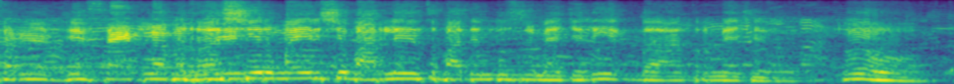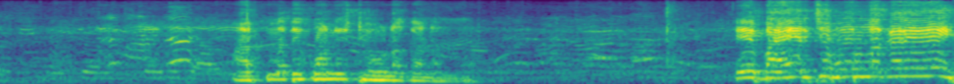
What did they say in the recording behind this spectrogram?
सगळे जे साईडला रशीर मैरशी मारले बादे दुसरी मॅच आहे एक मॅच आहे हो हो. आतमध्ये कोणीच ठेवू नका नंबर. ए बाहेरचे बोल नका रे.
